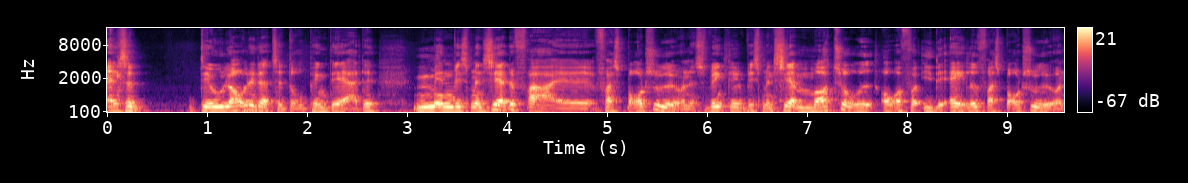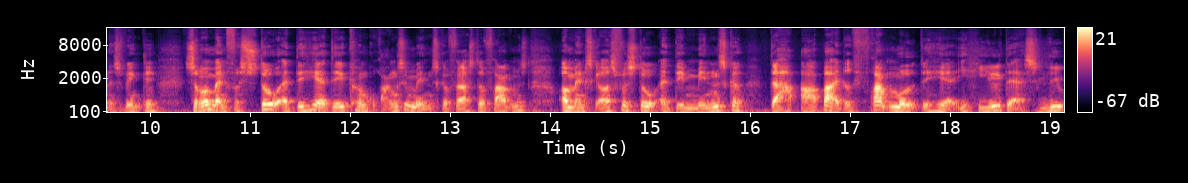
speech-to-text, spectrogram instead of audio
Altså det er ulovligt at tage doping, det er det. Men hvis man ser det fra, øh, fra sportsudøvernes vinkel, hvis man ser mottoet over for idealet fra sportsudøvernes vinkel, så må man forstå, at det her det er konkurrencemennesker først og fremmest, og man skal også forstå, at det er mennesker, der har arbejdet frem mod det her i hele deres liv.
